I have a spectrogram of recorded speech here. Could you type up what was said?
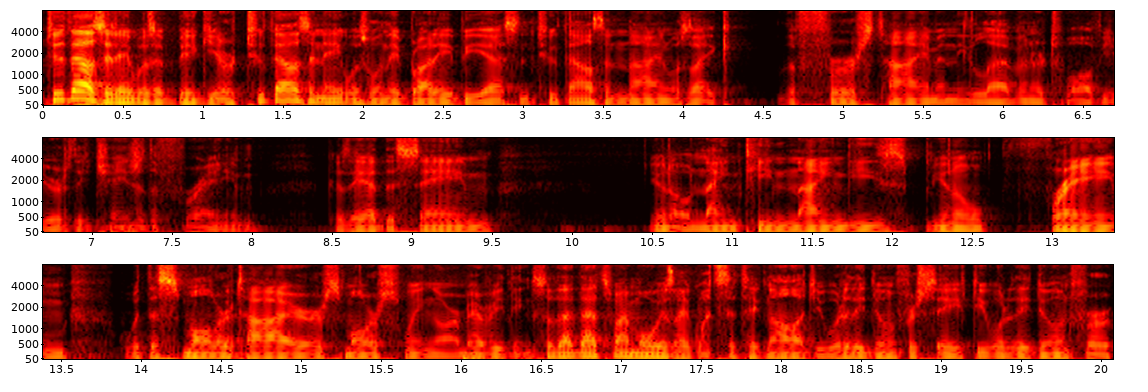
2008 was a big year. Or 2008 was when they brought ABS, and 2009 was like the first time in 11 or 12 years they changed the frame because they had the same, you know, 1990s, you know, frame with the smaller tire, smaller swing arm, everything. So that that's why I'm always like, what's the technology? What are they doing for safety? What are they doing for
